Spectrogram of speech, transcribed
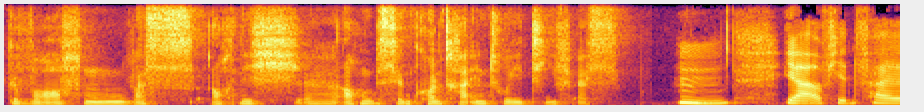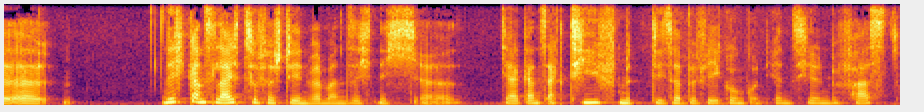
geworfen, was auch nicht, äh, auch ein bisschen kontraintuitiv ist. Hm. Ja, auf jeden Fall äh, nicht ganz leicht zu verstehen, wenn man sich nicht äh, ja ganz aktiv mit dieser Bewegung und ihren Zielen befasst.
